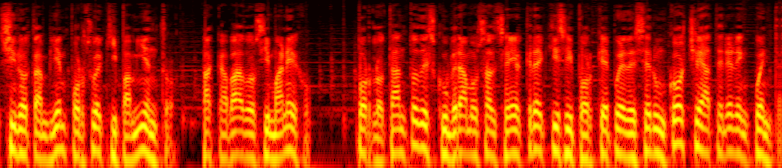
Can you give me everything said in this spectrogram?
sino también por su equipamiento, acabados y manejo. Por lo tanto descubramos al Seekr X y por qué puede ser un coche a tener en cuenta.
